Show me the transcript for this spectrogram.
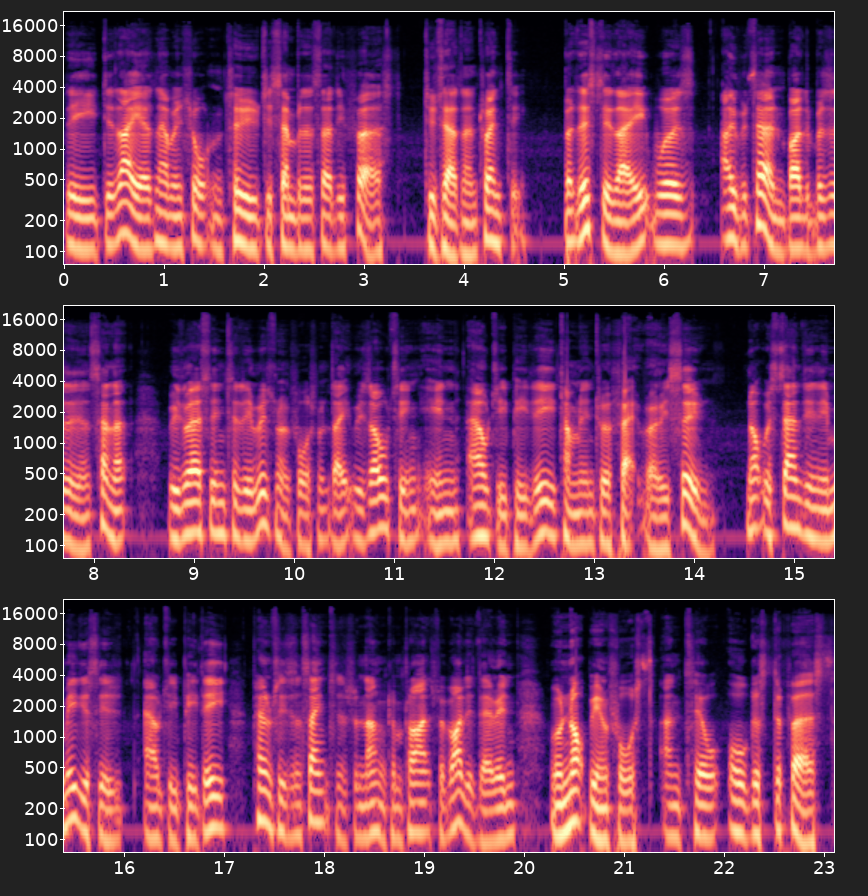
the delay has now been shortened to December the 31st, 2020. But this delay was overturned by the Brazilian Senate, reversing to the original enforcement date, resulting in LGPD coming into effect very soon. Notwithstanding the immediacy of LGPD, penalties and sanctions for non-compliance provided therein will not be enforced until August the 1st,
